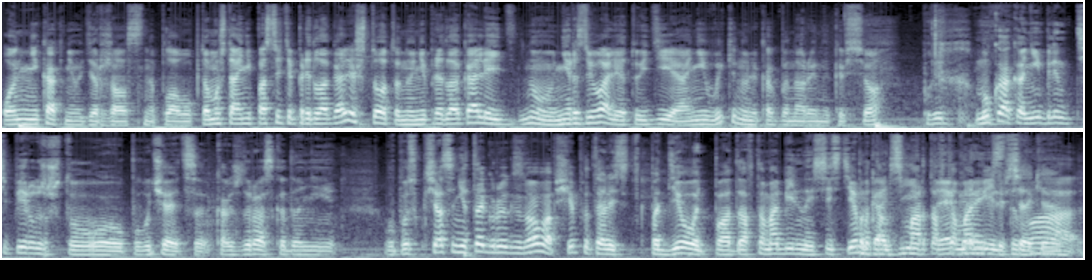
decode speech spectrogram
он никак не удержался на плаву, потому что они, по сути, предлагали что-то, но не предлагали, ну, не развивали эту идею, они выкинули как бы на рынок и все. Ну как, они, блин, теперь уже, что получается, каждый раз, когда они выпуск... Сейчас они Tegra X2 вообще пытались подделать под автомобильные системы, там смарт-автомобили всякие.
